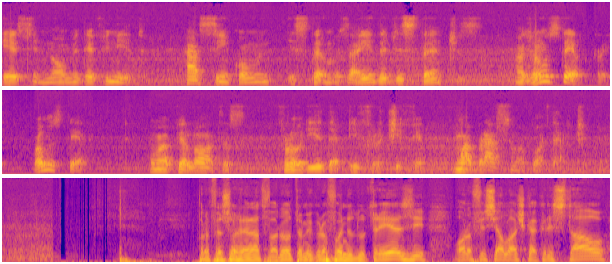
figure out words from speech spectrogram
esse nome definido. Assim como estamos ainda distantes, mas vamos ter, creio, vamos ter uma Pelotas florida e frutífera. Um abraço e uma boa tarde. Professor Renato Varoto, microfone do 13, hora oficial Lógica Cristal,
